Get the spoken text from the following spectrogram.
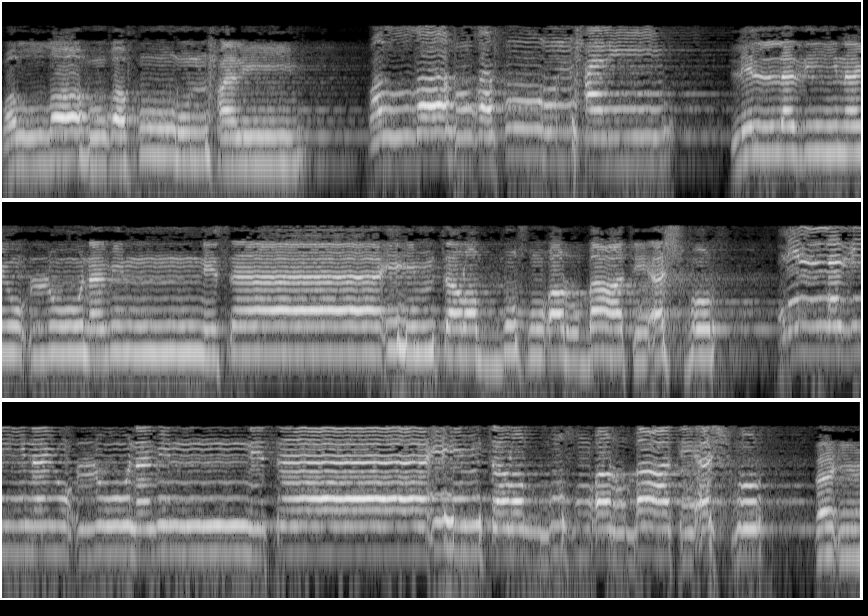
والله غفور حليم. والله غفور حليم. للذين يؤلون من نسائهم تربص أربعة أشهر. للذين يؤلون من نسائهم تربص أربعة أشهر. فإن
